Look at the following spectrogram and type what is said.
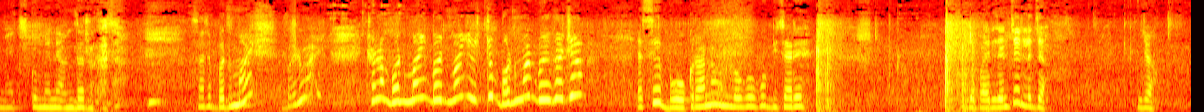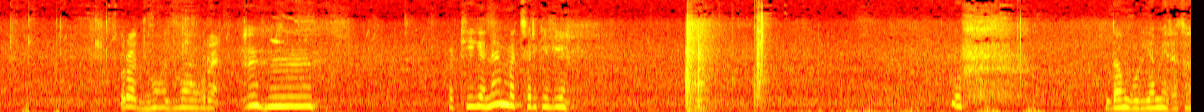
मैक्स को मैंने अंदर रखा था। सारे बदमाश बदमाश। चलो बदमाश बदमाश, इस तो बदमाश भेगा जा। ऐसे भोक रहा ना उन लोगों को, बेचारे। जा बाहर चल, जा। जा। पूरा धुआँ धुआँ हो रहा है। पर ठीक है ना मच्छर के लिए? उफ, दम गुड़िया मेरा तो।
